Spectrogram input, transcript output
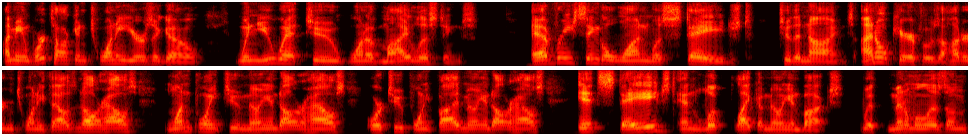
i mean we're talking 20 years ago when you went to one of my listings every single one was staged to the nines i don't care if it was a $120000 house 1.2 million dollar house or 2.5 million dollar house it staged and looked like a million bucks with minimalism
